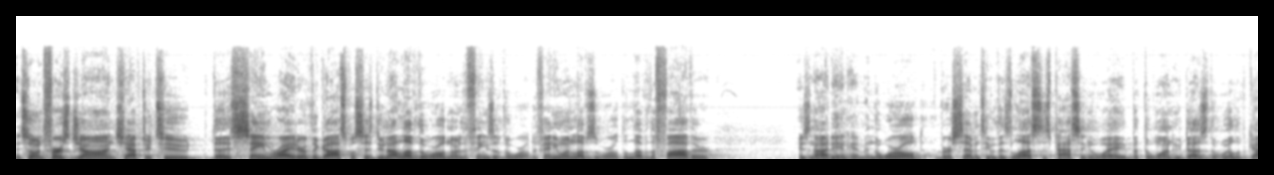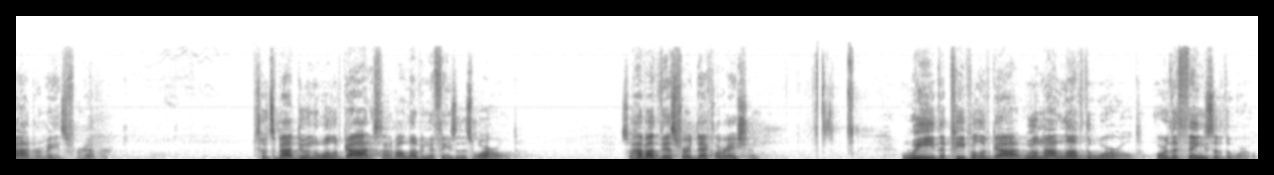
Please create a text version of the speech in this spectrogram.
And so in 1 John chapter 2, the same writer of the gospel says, Do not love the world nor the things of the world. If anyone loves the world, the love of the Father is not in him. And the world, verse 17, with his lust is passing away, but the one who does the will of God remains forever. So it's about doing the will of God, it's not about loving the things of this world. So, how about this for a declaration? We, the people of God, will not love the world or the things of the world,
